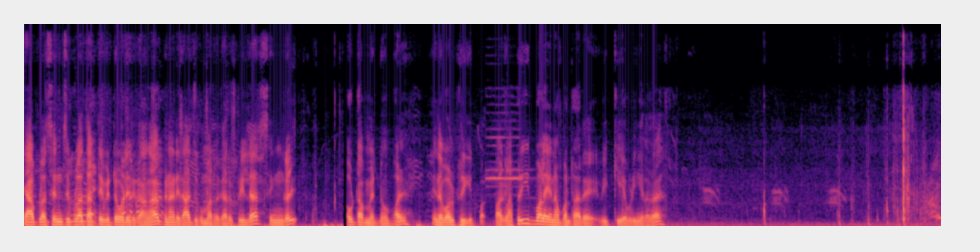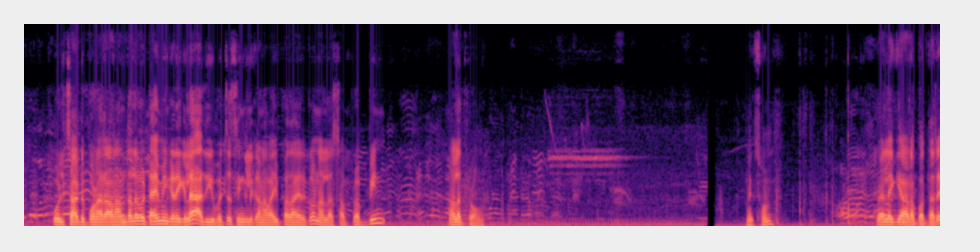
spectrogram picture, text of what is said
கேப்பில் சென்சிபிளாக தட்டி விட்டு ஓடி இருக்காங்க பின்னாடி ராஜ்குமார் இருக்கார் ஃபீல்டர் சிங்கிள் அவுட் ஆஃப் மெட் நோ பால் இந்த பால் ஃப்ரீ பால் பார்க்கலாம். ஃப்ரீ பாலை என்ன பண்ணுறாரு விக்கி அப்படிங்கிறத. ஃபுல் ஷாட் போனார். ஆனால் அந்தளவு டைமிங் கிடைக்கல. அதிகபட்ச சிங்கிளுக்கான வாய்ப்பாக தான் இருக்கும். நல்லா ஸ்டப் ரப்பின் நல்லா த்ரோங்க நெக்ஸ்ட் ஒன் வேலைக்கு ஆட பார்த்தாரு.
